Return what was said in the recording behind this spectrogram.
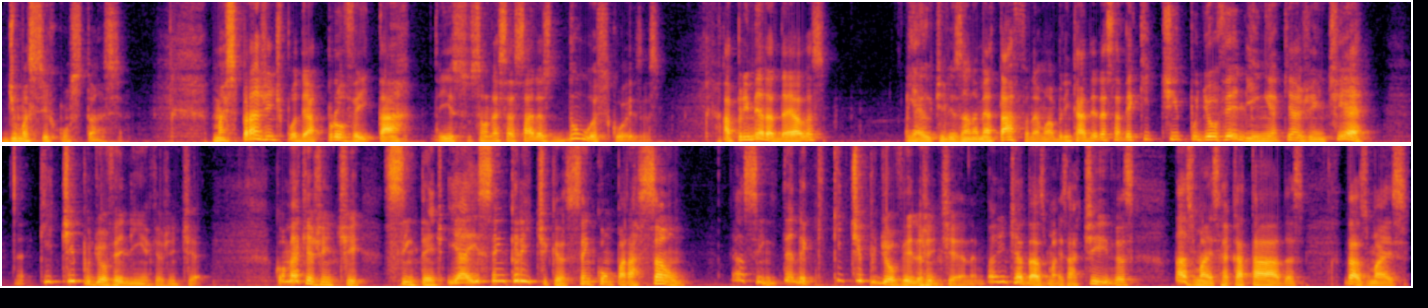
de uma circunstância. Mas para a gente poder aproveitar isso, são necessárias duas coisas. A primeira delas, e aí utilizando a metáfora, uma brincadeira, é saber que tipo de ovelhinha que a gente é. Que tipo de ovelhinha que a gente é. Como é que a gente se entende? E aí, sem crítica, sem comparação, é assim, entender que, que, tipo de ovelha a gente é, né? A gente é das mais ativas, das mais recatadas, das mais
